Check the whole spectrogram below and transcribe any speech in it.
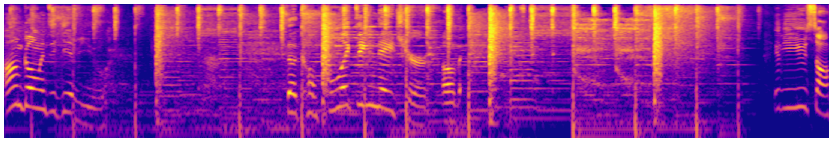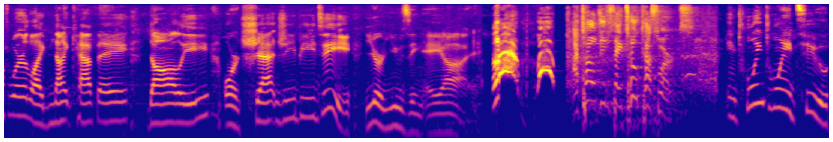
I'm going to give you the conflicting nature of If you use software like Night Cafe, DALL-E, or ChatGPT, you're using AI. Ah! I told you to say two cuss words. In 2022,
